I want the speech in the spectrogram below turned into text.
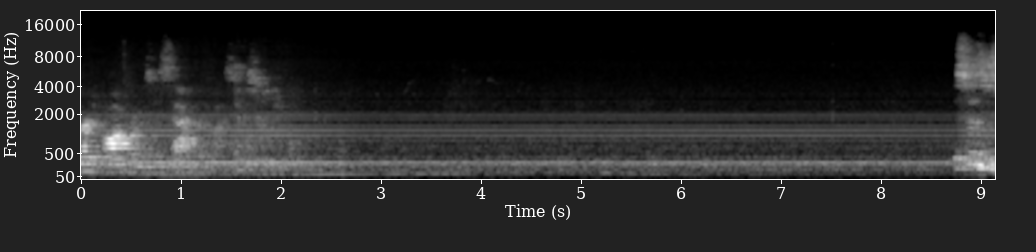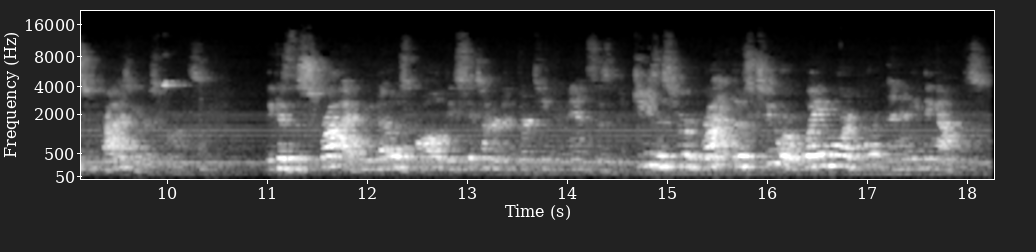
burnt offerings and sacrifices. This is a surprising response because the scribe who knows all of these 613 commands says, Jesus, you're right, those two are way more important than anything else.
